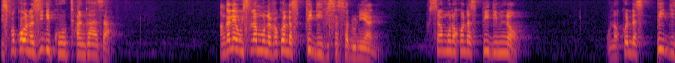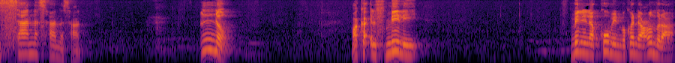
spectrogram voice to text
isipokuwa unazidi kuutangaza. Angalia uislamu unavyokwenda spidi hivi sasa duniani. Uislamu unakwenda spidi mno. Unakwenda spidi sana sana sana. Mno. Mwaka elfu mbili mbili na kumi nimekwenda umra.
